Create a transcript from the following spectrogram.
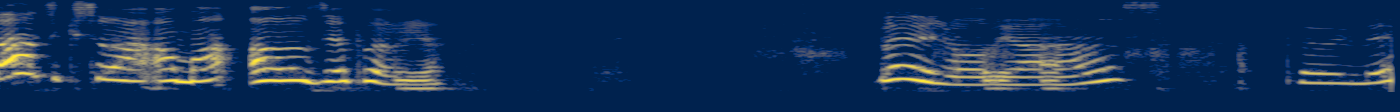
Bazı kişiler ama ağız yapamıyor. Böyle oluyor ağız. Böyle.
